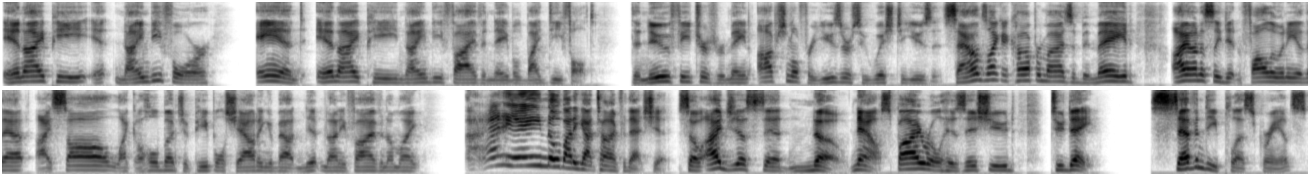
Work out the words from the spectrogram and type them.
NIP 94 and NIP 95 enabled by default. The new features remain optional for users who wish to use it. Sounds like a compromise has been made. I honestly didn't follow any of that. I saw like a whole bunch of people shouting about NIP 95, and I'm like, I ain't nobody got time for that shit. So I just said no. Now, Spiral has issued to date 70 plus grants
